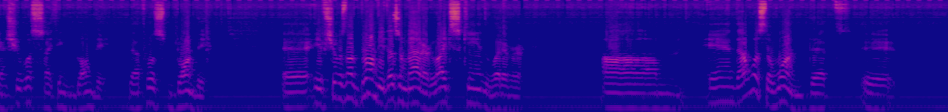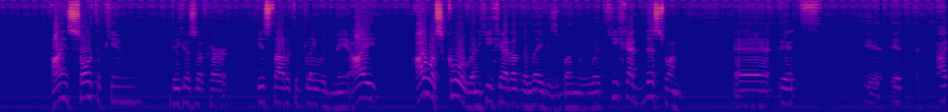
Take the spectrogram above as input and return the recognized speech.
and she was, I think, Blondie. That was Blondie. Uh, if she was not blonde, it doesn't matter, light skinned, whatever. Um, and that was the one that uh, I insulted him because of her. He started to play with me. I I was cool when he had other ladies, but when he had this one, uh, it, it it I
